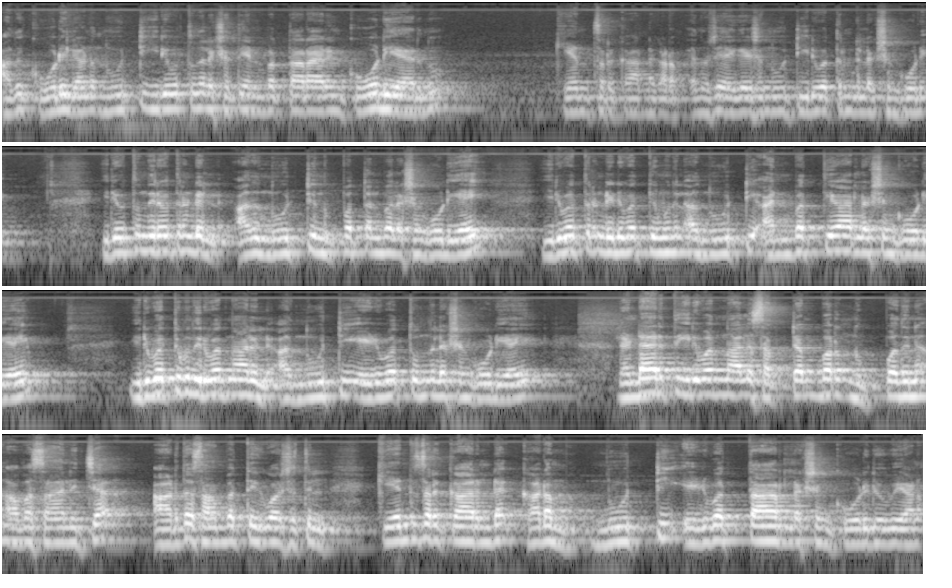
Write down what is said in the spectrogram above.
അത് കോടിയിലാണ്. നൂറ്റി ഇരുപത്തൊന്ന് ലക്ഷത്തി എൺപത്താറായിരം കോടിയായിരുന്നു കേന്ദ്ര സർക്കാരിന്റെ കടം. എന്ന് വെച്ചാൽ ഏകദേശം നൂറ്റി ഇരുപത്തിരണ്ട് ലക്ഷം കോടി. ഇരുപത്തൊന്ന് ഇരുപത്തിരണ്ടിൽ അത് നൂറ്റി മുപ്പത്തൊൻപത് ലക്ഷം കോടിയായി. ഇരുപത്തിരണ്ട് ഇരുപത്തി മൂന്നിൽ അത് നൂറ്റി അൻപത്തി ആറ് ലക്ഷം കോടിയായി. ഇരുപത്തിമൂന്ന് ഇരുപത്തിനാലിൽ അത് നൂറ്റി എഴുപത്തൊന്ന് ലക്ഷം കോടിയായി. രണ്ടായിരത്തി ഇരുപത്തിനാല് സെപ്റ്റംബർ മുപ്പതിന് അവസാനിച്ച അടുത്ത സാമ്പത്തിക വർഷത്തിൽ കേന്ദ്ര സർക്കാരിന്റെ കടം നൂറ്റി എഴുപത്താറ് ലക്ഷം കോടി രൂപയാണ്.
